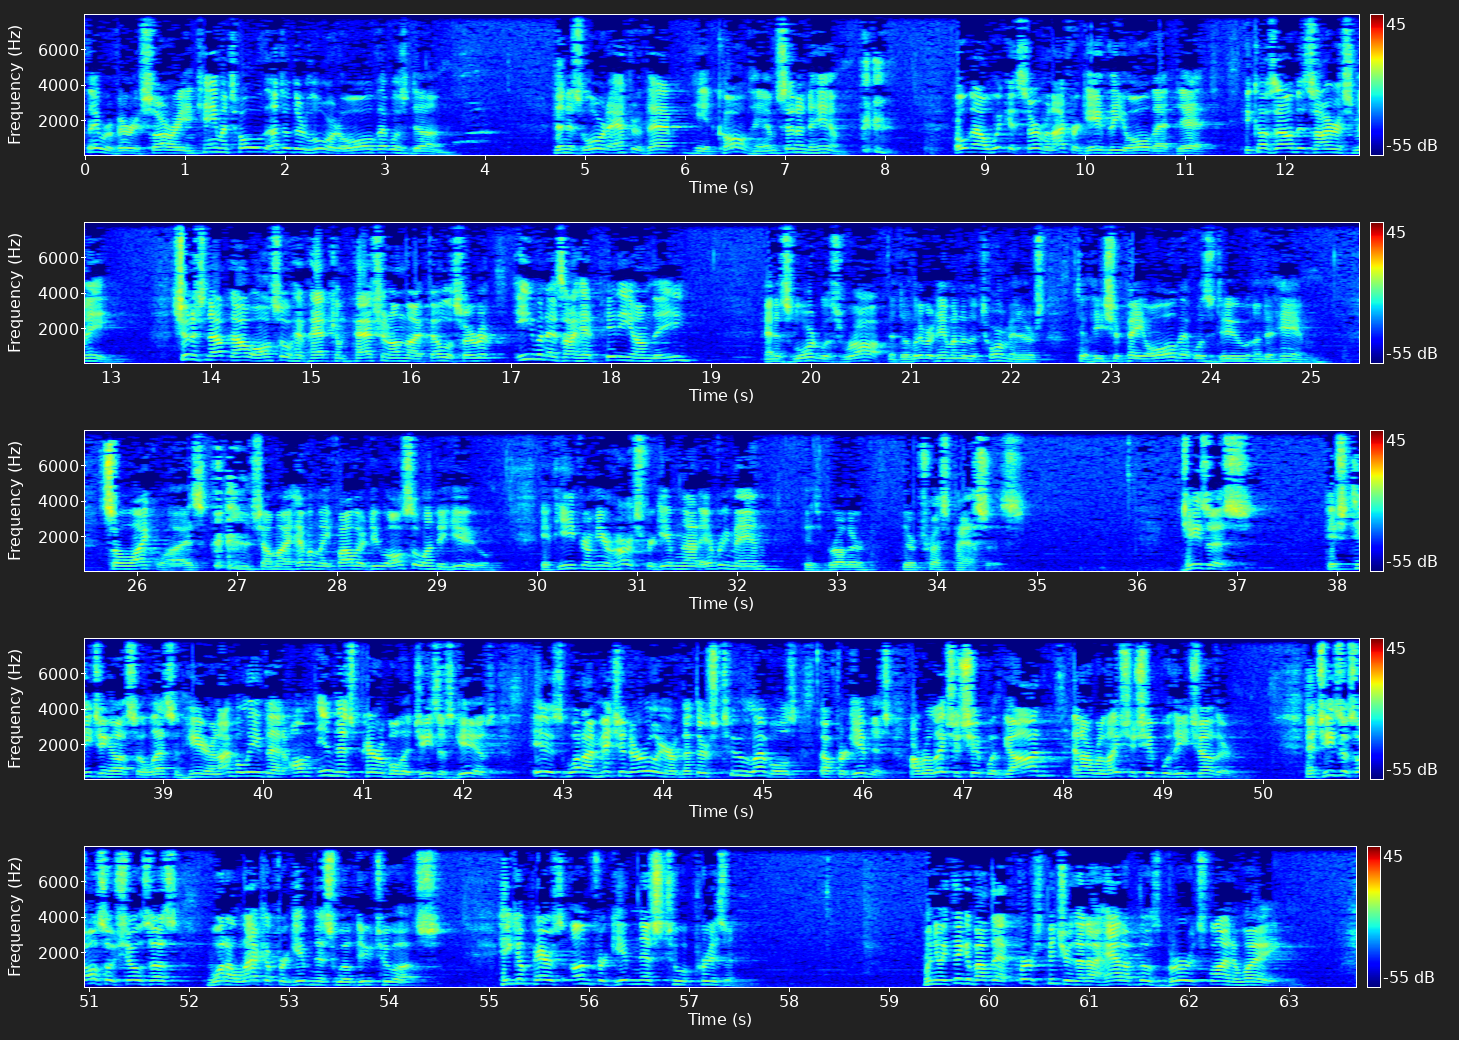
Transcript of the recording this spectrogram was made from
they were very sorry, and came and told unto their Lord all that was done. Then his Lord, after that he had called him, said unto him, O thou wicked servant, I forgave thee all that debt, because thou desirest me. Shouldst not thou also have had compassion on thy fellow servant, even as I had pity on thee? And his Lord was wroth and delivered him unto the tormentors till he should pay all that was due unto him. So likewise shall my heavenly Father do also unto you, if ye from your hearts forgive not every man his brother their trespasses. Jesus is teaching us a lesson here, and I believe that on, in this parable that Jesus gives, it is what I mentioned earlier that there's two levels of forgiveness our relationship with God and our relationship with each other. And Jesus also shows us what a lack of forgiveness will do to us. He compares unforgiveness to a prison. When we think about that first picture that I had of those birds flying away,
